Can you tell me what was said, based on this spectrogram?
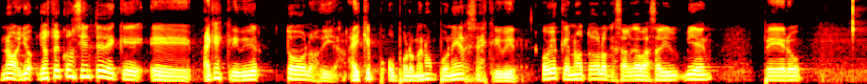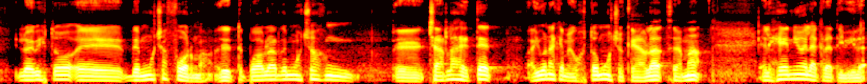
No, yo, yo estoy consciente de que eh, hay que escribir todos los días. Hay que, o por lo menos ponerse a escribir. Obvio que no todo lo que salga va a salir bien, pero lo he visto eh, de muchas formas. Eh, te puedo hablar de muchas mm, eh, charlas de TED. Hay una que me gustó mucho que habla, se llama El genio de la creatividad.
